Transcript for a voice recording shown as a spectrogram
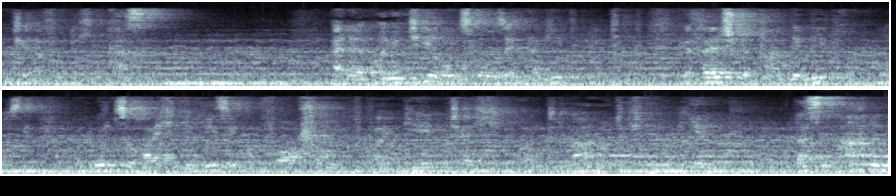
und die öffentlichen Kassen. Eine orientierungslose Energiepolitik, gefälschte Pandemieprognosen und unzureichende Risikoforschung bei Gentech und Nanotechnologien lassen ahnen,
